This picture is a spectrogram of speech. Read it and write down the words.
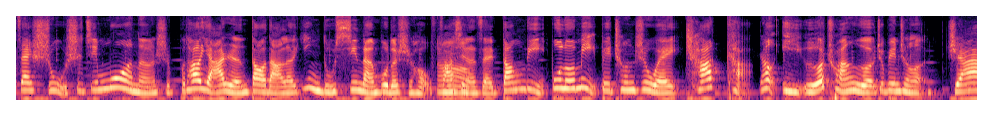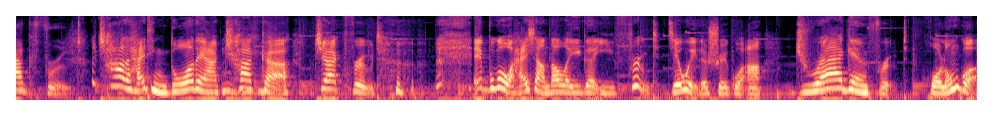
在十五世纪末呢，是葡萄牙人到达了印度西南部的时候，发现了在当地菠萝蜜被称之为 Chaka，然后以讹传讹，就变成了 Jackfruit。差的还挺多的呀，Chaka Jackfruit。哎，不过我还想到了一个以 fruit 结尾的水果啊，Dragon Fruit 火龙果。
